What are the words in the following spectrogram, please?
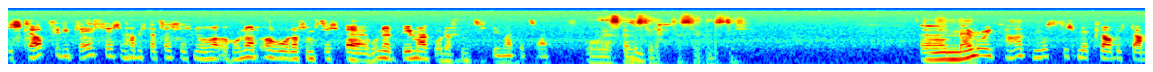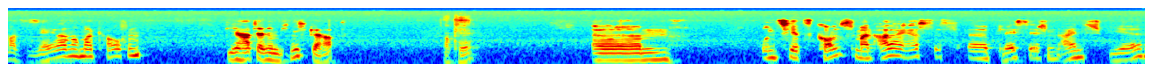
Ich glaube, für die Playstation habe ich tatsächlich nur 100 Euro oder 50, äh, 100 D-Mark oder 50 D-Mark bezahlt. Oh, das ist also günstig. Also, das ist ja günstig. Äh, Memory Card musste ich mir, glaube ich, damals selber nochmal kaufen. Die hat er nämlich nicht gehabt. Okay. Ähm, und jetzt kommt mein allererstes äh, PlayStation 1 Spiel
